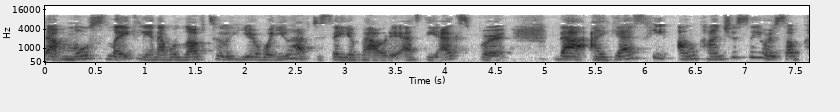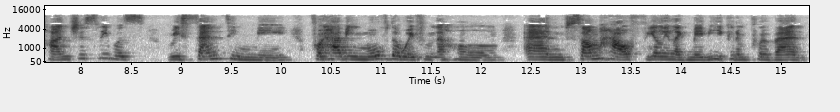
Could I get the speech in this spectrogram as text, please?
that most likely, and I would love to hear what you have to say about it as the expert, that I guess he unconsciously or subconsciously was resenting me for having moved away from the home and somehow feeling like maybe he couldn't prevent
